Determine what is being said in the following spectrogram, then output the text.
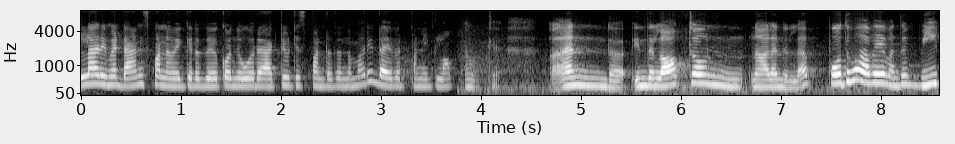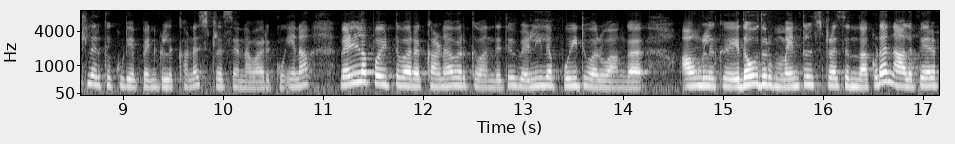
எல்லாரையுமே டான்ஸ் பண்ண வைக்கிறது கொஞ்சம் ஒரு ஆக்டிவிட்டீஸ் பண்ணுறது அந்த மாதிரி டைவர்ட் பண்ணிக்கலாம். ஓகே அண்ட் uh, இந்த லாக்டவுன்னாலன்னு இல்லை பொதுவாகவே வந்து வீட்டில் இருக்கக்கூடிய பெண்களுக்கான ஸ்ட்ரெஸ் என்னவாக இருக்கும்? ஏன்னா வெளில போயிட்டு வர கணவருக்கு வந்துட்டு வெளியில் போயிட்டு வருவாங்க. அவங்களுக்கு ஏதோ ஒரு மென்டல் ஸ்ட்ரெஸ் இருந்தால் கூட நாலு பேரை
